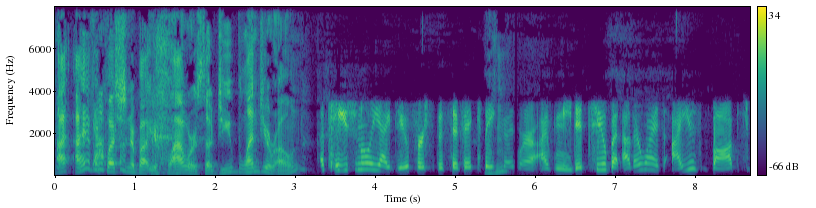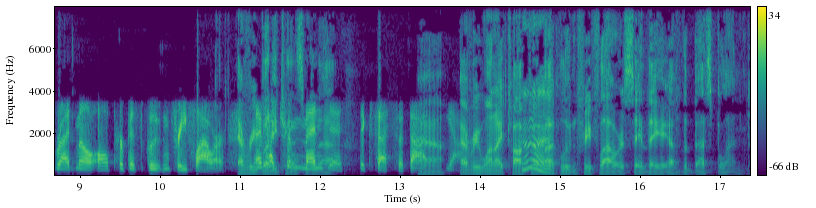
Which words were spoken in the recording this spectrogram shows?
I, I have a question about your flours, though. Do you blend your own? Occasionally, I do for specific baked Mm-hmm. goods where I've needed to, but otherwise, I use Bob's Red Mill all-purpose gluten-free flour. Everybody I've had tells me that. tremendous success with that. Yeah. yeah. Everyone I talk to about gluten-free flours say they have the best blend.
